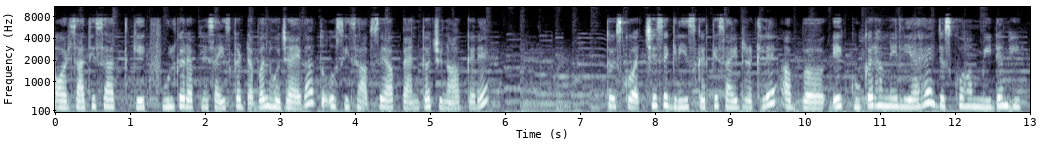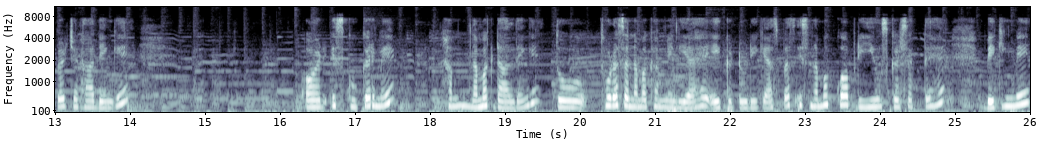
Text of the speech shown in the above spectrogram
और साथ ही साथ केक फूल कर अपने साइज़ का डबल हो जाएगा तो उस हिसाब से आप पैन का चुनाव करें। तो इसको अच्छे से ग्रीस करके साइड रख लें। अब एक कुकर हमने लिया है, जिसको हम मीडियम हीट पर चढ़ा देंगे। और इस कुकर में हम नमक डाल देंगे। तो थोड़ा सा नमक हमने लिया है एक कटोरी के आसपास। इस नमक को आप रीयूज़ कर सकते हैं बेकिंग में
